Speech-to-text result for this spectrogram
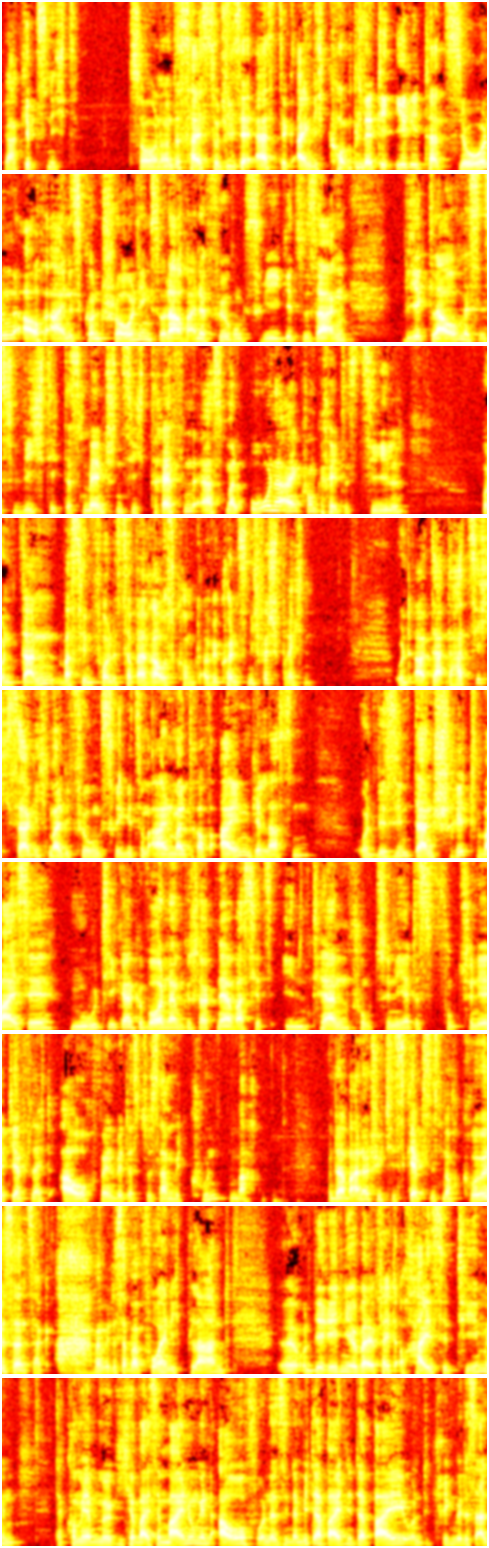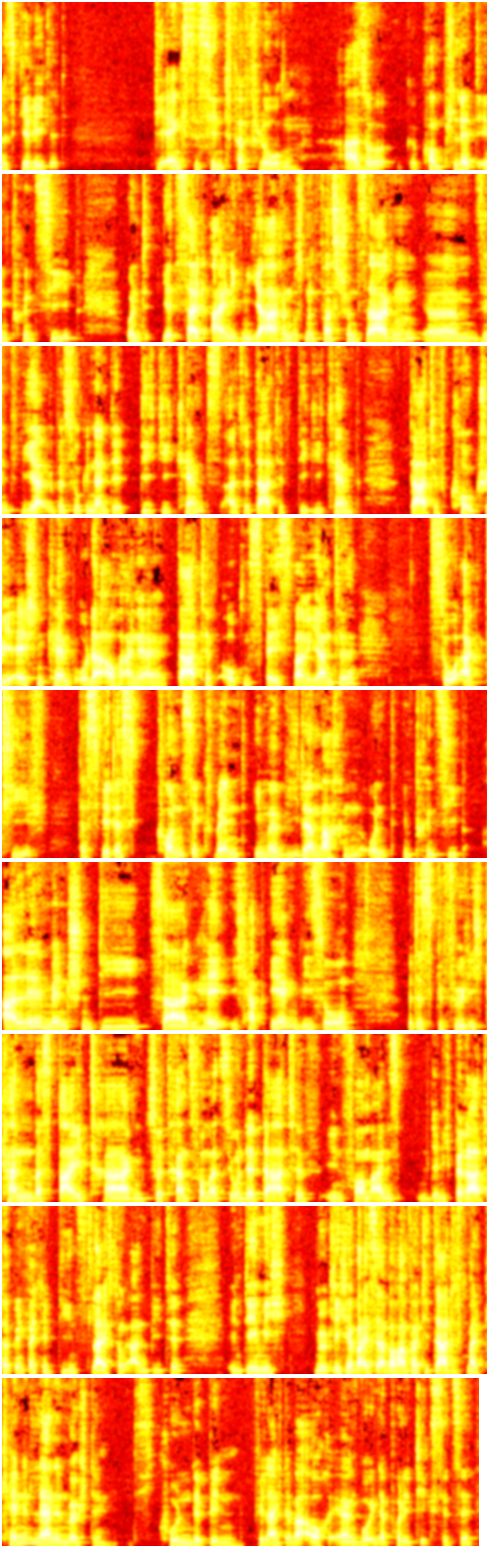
Ja, gibt's nicht. So, ne? Das heißt, so diese erste eigentlich komplette Irritation auch eines Controllings oder auch einer Führungsriege zu sagen, wir glauben, es ist wichtig, dass Menschen sich treffen, erstmal ohne ein konkretes Ziel und dann was Sinnvolles dabei rauskommt. Aber wir können es nicht versprechen. Und äh, da, da hat sich, sage ich mal, die Führungsriege zum einen mal drauf eingelassen und wir sind dann schrittweise mutiger geworden, haben gesagt, naja, was jetzt intern funktioniert, das funktioniert ja vielleicht auch, wenn wir das zusammen mit Kunden machen. Und da war natürlich die Skepsis noch größer und sagt, ah, wenn wir das aber vorher nicht plant, äh, und wir reden hier über vielleicht auch heiße Themen, da kommen ja möglicherweise Meinungen auf und dann sind da Mitarbeitende dabei und kriegen wir das alles geregelt. Die Ängste sind verflogen. Also komplett im Prinzip. Und jetzt seit einigen Jahren, muss man fast schon sagen, ähm, sind wir über sogenannte Digi-Camps, also Dativ Digi-Camp, Dativ Co-Creation Camp oder auch eine Dativ Open Space Variante so aktiv, dass wir das konsequent immer wieder machen und im Prinzip alle Menschen, die sagen, hey, ich habe irgendwie so das Gefühl, ich kann was beitragen zur Transformation der Dativ in Form eines, indem ich Berater bin, vielleicht eine Dienstleistung anbiete, indem ich möglicherweise aber auch einfach die Dativ mal kennenlernen möchte, ich Kunde bin, vielleicht aber auch irgendwo in der Politik sitze,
